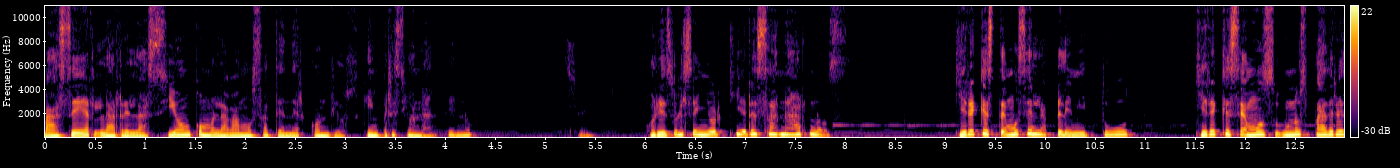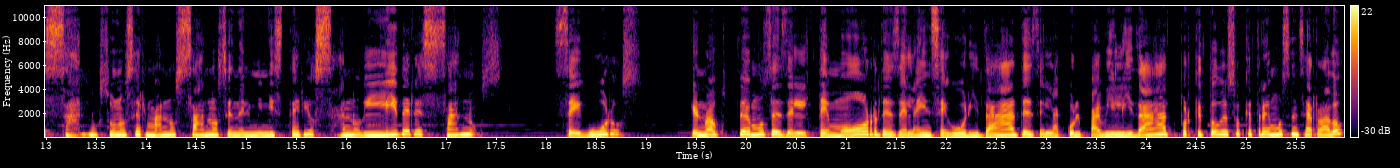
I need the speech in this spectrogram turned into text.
va a ser la relación como la vamos a tener con Dios. Qué impresionante, ¿no? Sí. Por eso el Señor quiere sanarnos. Quiere que estemos en la plenitud. Quiere que seamos unos padres sanos, unos hermanos sanos en el ministerio sano, líderes sanos, seguros. Que no actuemos desde el temor, desde la inseguridad, desde la culpabilidad, porque todo eso que traemos encerrado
